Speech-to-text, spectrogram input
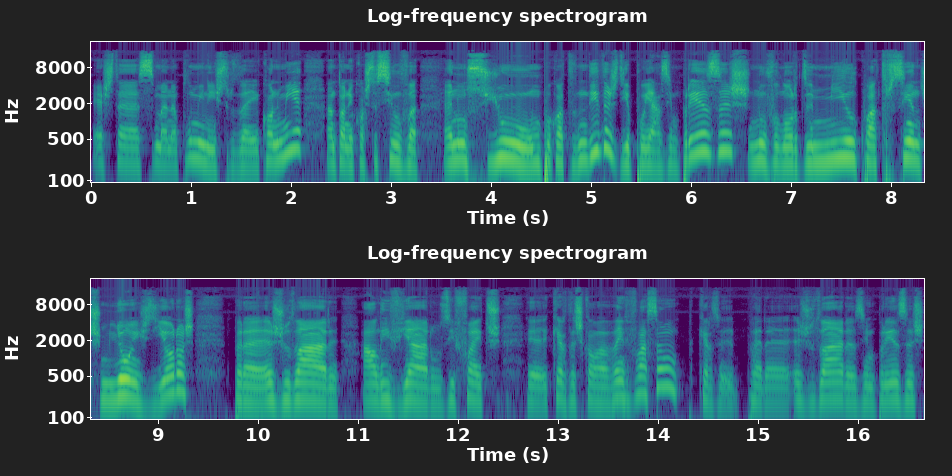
esta semana pelo Ministro da Economia. António Costa Silva anunciou um pacote de medidas de apoio às empresas, no valor de 1.400 milhões de euros, para ajudar a aliviar os efeitos, eh, quer da escalada da inflação, quer para ajudar as empresas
